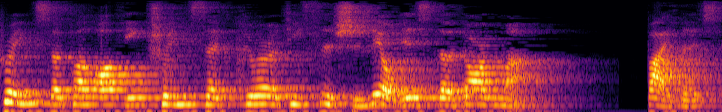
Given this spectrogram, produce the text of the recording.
principle of intrinsic purity 46 is the Dharma. By this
